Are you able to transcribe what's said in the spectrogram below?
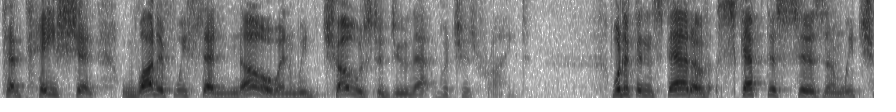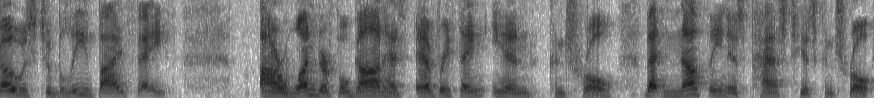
temptation, what if we said no and we chose to do that which is right? What if instead of skepticism, we chose to believe by faith? Our wonderful God has everything in control, that nothing is past his control.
